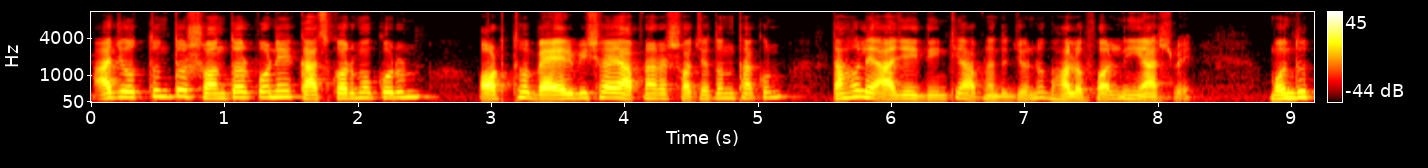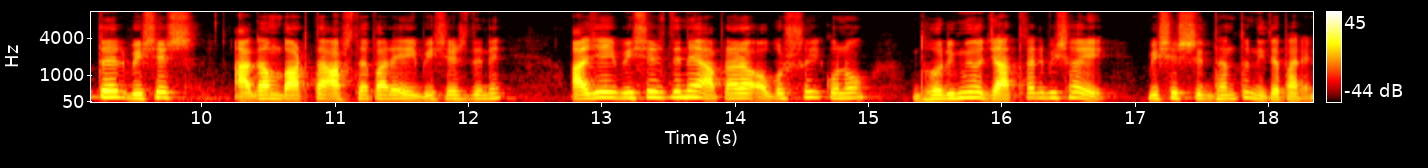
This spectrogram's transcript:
আজ অত্যন্ত সন্তর্পণে কাজকর্ম করুন, অর্থ ব্যয়ের বিষয়ে আপনারা সচেতন থাকুন, তাহলে আজ এই দিনটি আপনাদের জন্য ভালো ফল নিয়ে আসবে। বন্ধুত্বের বিশেষ আগাম বার্তা আসতে পারে এই বিশেষ দিনে। আজ এই বিশেষ দিনে আপনারা অবশ্যই কোনো ধর্মীয় যাত্রার বিষয়ে বিশেষ সিদ্ধান্ত নিতে পারেন।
